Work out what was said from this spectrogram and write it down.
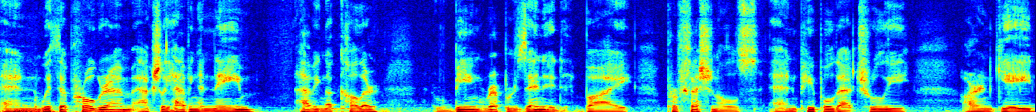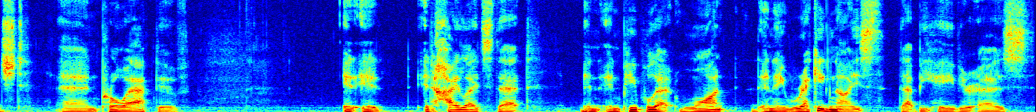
And with the program actually having a name, having a color, being represented by professionals and people that truly are engaged and proactive, it, it, it highlights that in, in people that want and they recognize that behavior as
